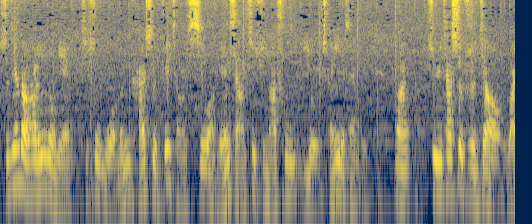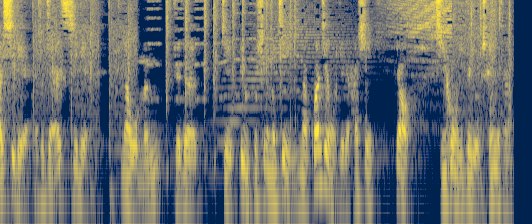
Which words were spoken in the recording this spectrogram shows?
时间到了二零一六年，其实我们还是非常希望联想继续拿出有诚意的产品。那至于它是不是叫 Y 系列还是叫 X 系列，那我们觉得。这并不是那么介意，那关键我觉得还是要提供一个有诚意的产品。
